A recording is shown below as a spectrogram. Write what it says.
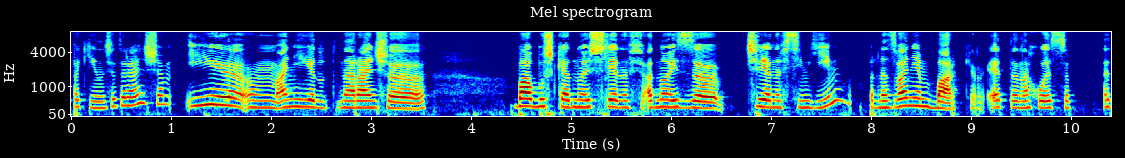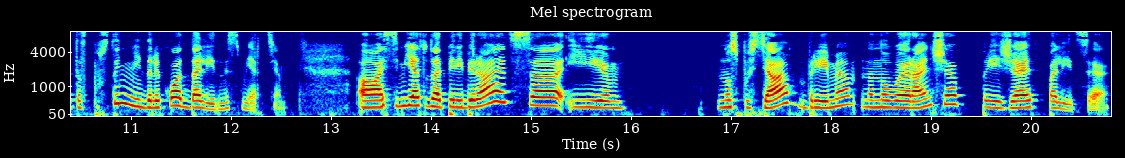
покинуть это раньше, и эм, они едут на раньше бабушки одной из членов, одной из э, членов семьи под названием Баркер. Это находится это в пустыне недалеко от долины смерти. А, семья туда перебирается, и... но спустя время на новое ранчо приезжает полиция.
